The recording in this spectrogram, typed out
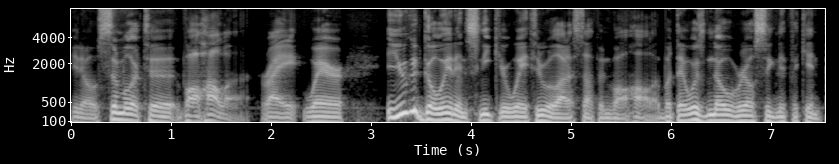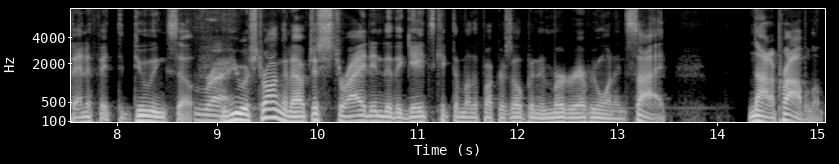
you know, similar to Valhalla, right, where you could go in and sneak your way through a lot of stuff in Valhalla, but there was no real significant benefit to doing so. Right. If you were strong enough, just stride into the gates, kick the motherfuckers open, and murder everyone inside. Not a problem.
